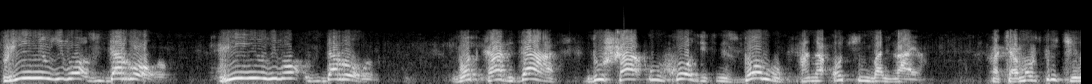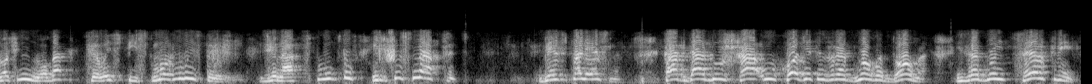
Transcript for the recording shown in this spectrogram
Принял его здоровым, принял его здоровым. Вот когда душа уходит из дома, она очень больная. Хотя, может, причин очень много, целый список можно выставить. 12 пунктов или 16. Бесполезно. Когда душа уходит из родного дома, из родной церкви,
